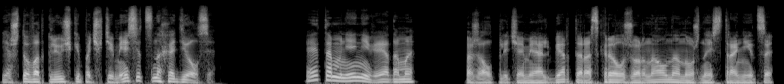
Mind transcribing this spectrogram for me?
Я что, в отключке почти месяц находился?» «Это мне неведомо», — пожал плечами Альберт и раскрыл журнал на нужной странице.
